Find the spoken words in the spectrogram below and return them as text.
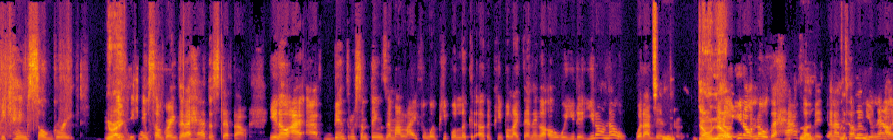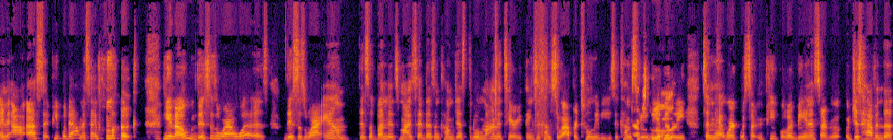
became so great. Right. It became so great that I had to step out. You know, I, I've been through some things in my life. And when people look at other people like that and they go, Oh, well, you did you don't know what I've been through. Don't know. You, know, you don't know the half mm. of it. And I'm telling you now. And I, I sit people down and say, Look, you know, this is where I was. This is where I am. This abundance mindset doesn't come just through monetary things. It comes through opportunities. It comes Absolutely. through the ability to network with certain people or being in certain or just having the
